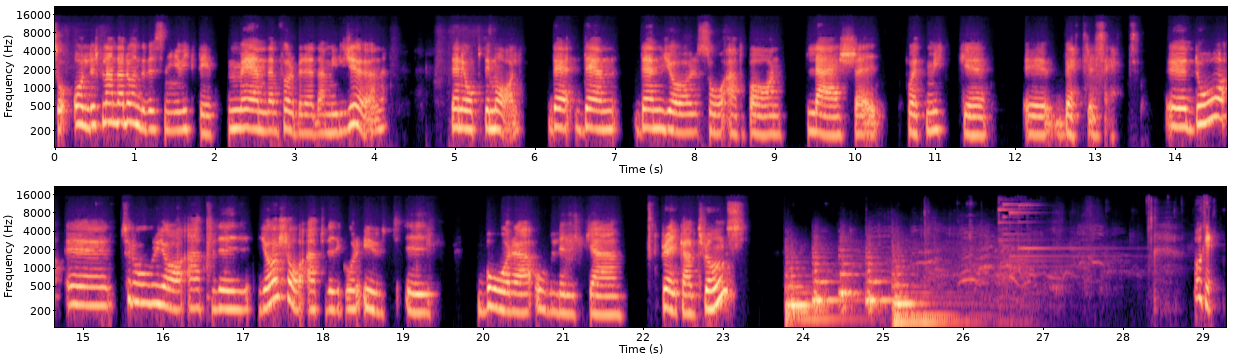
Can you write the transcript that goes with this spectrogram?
Så åldersblandad undervisning är viktigt, men den förberedda miljön, den är optimal. Den, den gör så att barn lär sig på ett mycket eh, bättre sätt. Eh, då eh, tror jag att vi gör så att vi går ut i våra olika breakout rooms. Okej,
